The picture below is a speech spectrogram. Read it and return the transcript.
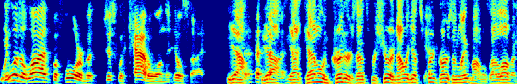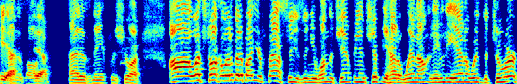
it was alive before, but just with cattle on the hillside. Yeah, yeah, yeah. Cattle and critters, that's for sure. Now we got sprint yeah. cars and late models. I love it. Yeah, that is awesome. Yeah. That is neat for sure. Uh, let's talk a little bit about your fast season. You won the championship. You had a win out in Indiana with the tour.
